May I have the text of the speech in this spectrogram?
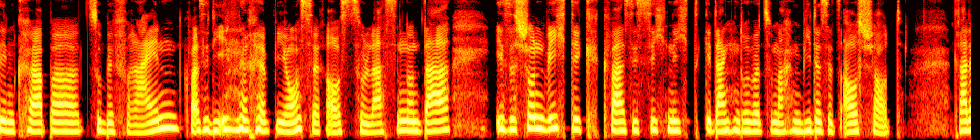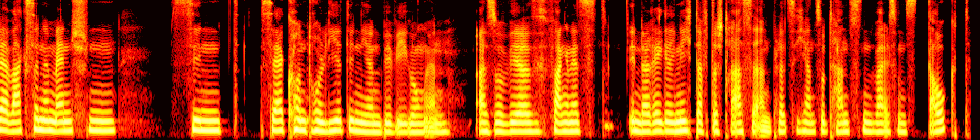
den Körper zu befreien, quasi die innere Beyoncé rauszulassen. Und da ist es schon wichtig, quasi sich nicht Gedanken darüber zu machen, wie das jetzt ausschaut. Gerade erwachsene Menschen sind sehr kontrolliert in ihren Bewegungen. Also wir fangen jetzt in der Regel nicht auf der Straße an, plötzlich an zu tanzen, weil es uns taugt.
